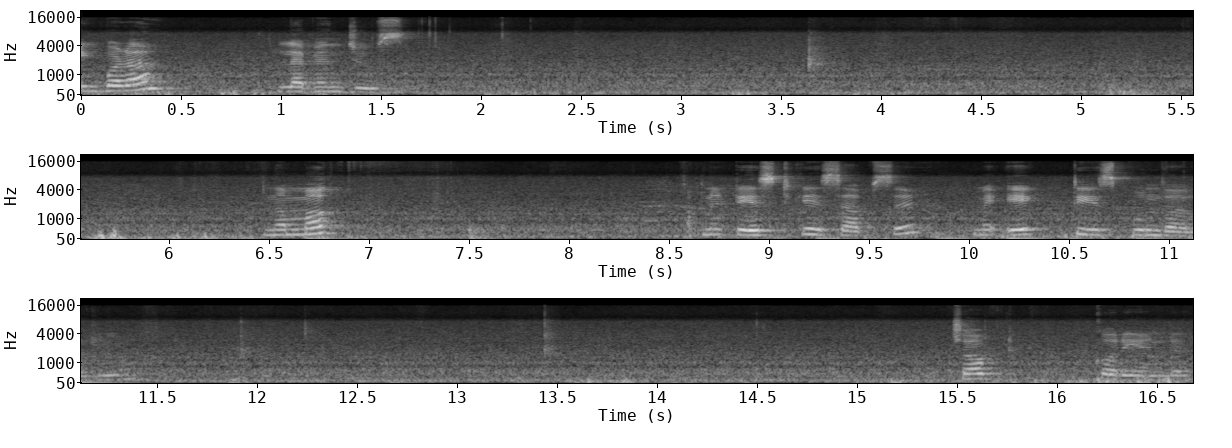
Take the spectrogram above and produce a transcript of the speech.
एक बड़ा लेमन जूस. नमक अपने टेस्ट के हिसाब से मैं एक टीस्पून डाल रही हूँ। चॉप्ड कोरिएंडर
